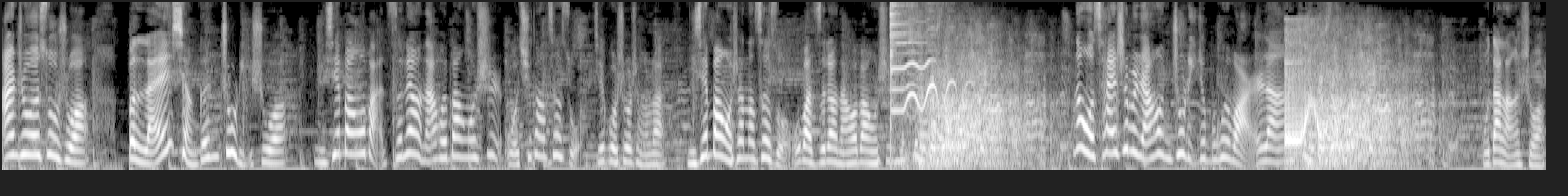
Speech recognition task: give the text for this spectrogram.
安卓素说，本来想跟助理说。你先帮我把资料拿回办公室，我去趟厕所。结果说成了，你先帮我上趟厕所，我把资料拿回办公室。那我猜是不是？然后你助理就不会玩了？武大郎说，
